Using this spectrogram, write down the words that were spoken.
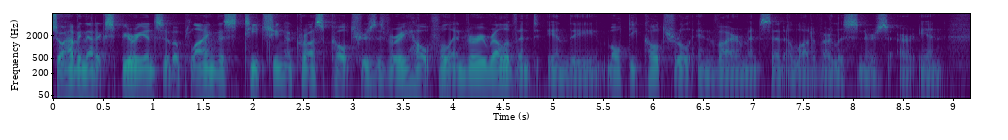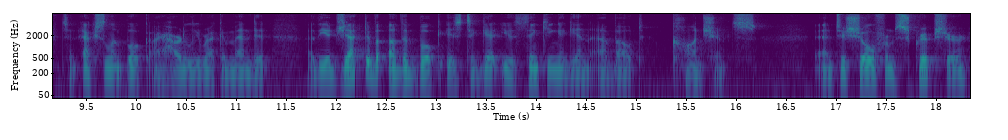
So, having that experience of applying this teaching across cultures is very helpful and very relevant in the multicultural environments that a lot of our listeners are in. It's an excellent book. I heartily recommend it. Uh, the objective of the book is to get you thinking again about conscience and to show from Scripture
